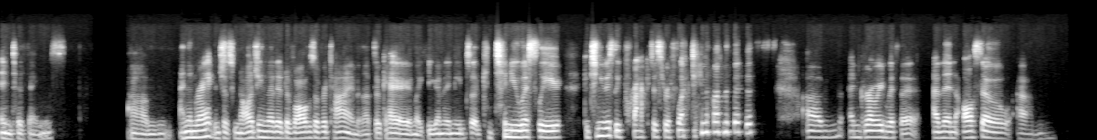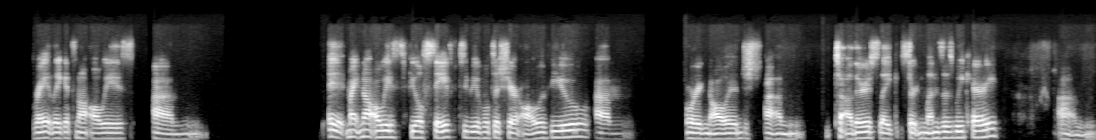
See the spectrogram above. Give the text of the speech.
into things. Um, and then right just acknowledging that it evolves over time and that's okay and like you're going to need to continuously continuously practice reflecting on this um, and growing with it. And then also um, right like it's not always um, it might not always feel safe to be able to share all of you um, or acknowledge um, to others like certain lenses we carry um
